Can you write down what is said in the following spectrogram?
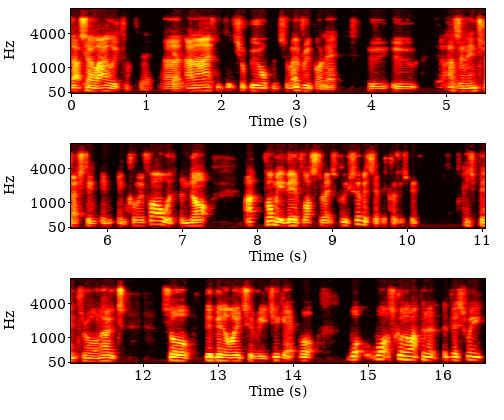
That's how I look at it, uh, yeah. and I think it should be open to everybody who, who has an interest in, in, in coming forward, and not. Uh, for me, they've lost their exclusivity because it's been it's been thrown out. So they've been allowed to rejig it. But what what's going to happen this week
